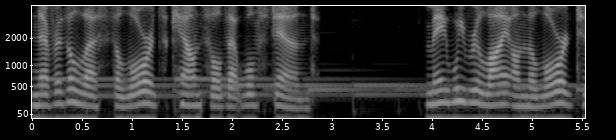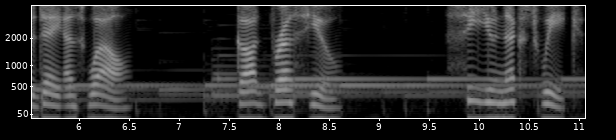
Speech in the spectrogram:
nevertheless the Lord's counsel that will stand. May we rely on the Lord today as well. God bless you. See you next week.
